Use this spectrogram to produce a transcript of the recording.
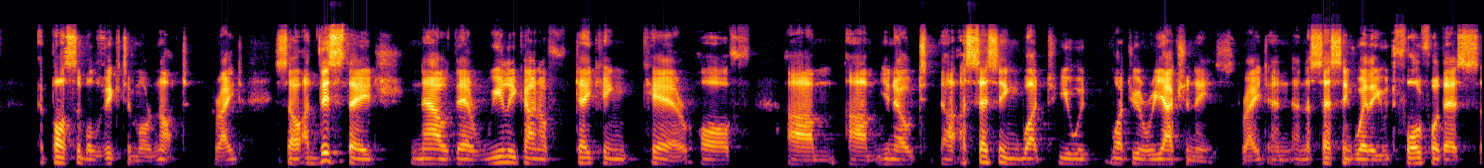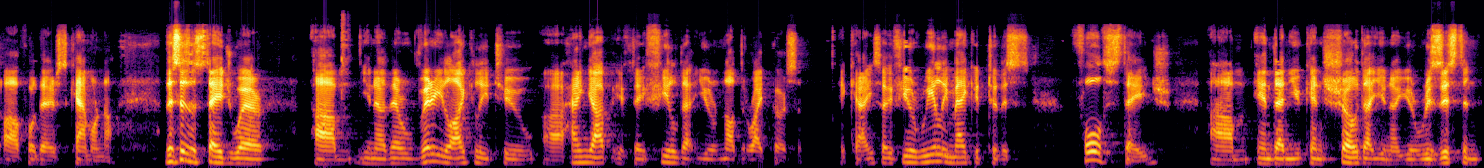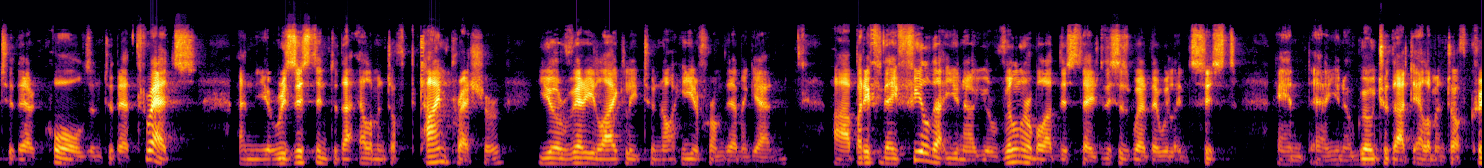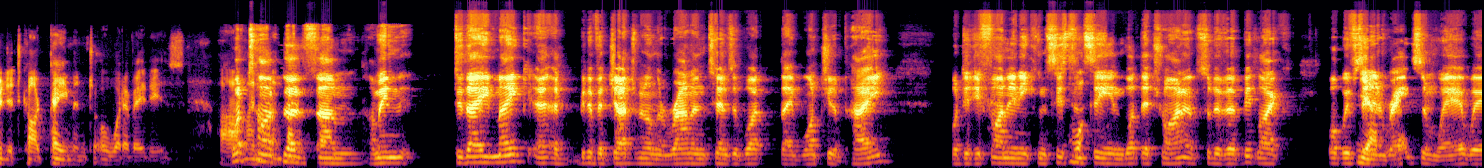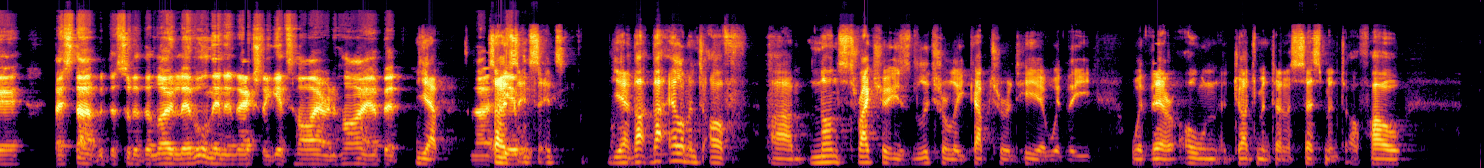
a possible victim or not, right? So at this stage, now they're really kind of taking care of um, um, you know, t- uh, assessing what you would, what your reaction is, right, and and assessing whether you would fall for this uh, for their scam or not. This is a stage where, um, you know, they're very likely to uh, hang up if they feel that you're not the right person. Okay, so if you really make it to this fourth stage, um, and then you can show that you know you're resistant to their calls and to their threats, and you're resistant to that element of time pressure you're very likely to not hear from them again. Uh, but if they feel that you know you're vulnerable at this stage, this is where they will insist and uh, you know go to that element of credit card payment or whatever it is. Um, what type and, and of? Um, I mean, do they make a, a, bit of a judgment on the run in terms of what they want you to pay, or did you find any consistency in what they're trying to sort of a bit like what we've seen yeah. in ransomware, where they start with the sort of the low level and then it actually gets higher and higher, but yep uh, so it's, it's, it's yeah that that element of um, non-structure is literally captured here with the with their own judgment and assessment of how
